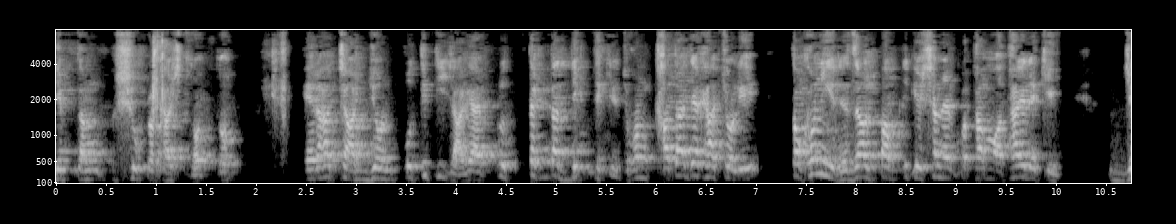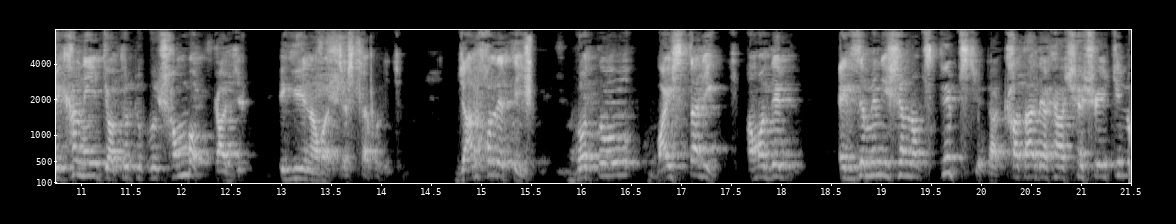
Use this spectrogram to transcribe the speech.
দীপ্তাং সুপ্রকাশ দত্ত। এরা চারজন প্রতিটি জায়গায় প্রত্যেকটা দিক থেকে যখন খাতা দেখা চলে, তখনই রেজাল্ট পাবলিকেশনের কথা মাথায় রেখে যেখানে যতটুকু সম্ভব কাজ এগিয়ে নেওয়ার চেষ্টা করেছেন। যার ফলেতে গত বাইশ তারিখ আমাদের এক্সামিনেশন অফ স্ক্রিপ্ট যেটা খাতা দেখা শেষ হয়েছিল,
